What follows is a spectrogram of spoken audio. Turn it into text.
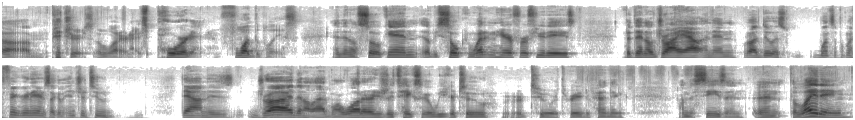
um, pitchers of water and I just pour it in, flood the place, and then it'll soak in. It'll be soaking wet in here for a few days, but then it'll dry out. And then what I'll do is once I put my finger in here, it's like an inch or two down is dry. Then I'll add more water. It usually takes like a week or two, or two or three, depending on the season. And the lighting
